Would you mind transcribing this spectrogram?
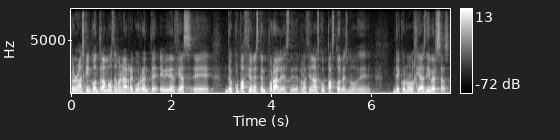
pero en las que encontramos de manera recurrente evidencias eh, de ocupaciones temporales de, relacionadas con pastores, ¿no? De cronologías diversas,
